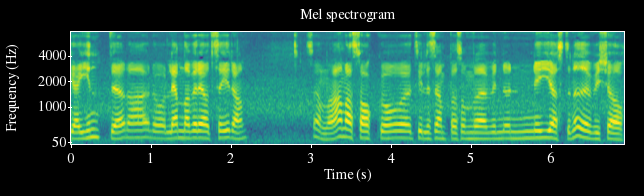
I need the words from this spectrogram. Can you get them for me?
inte. Nej, då lämnar vi det åt sidan. Sen andra saker, till exempel som det nyaste nu är vi kör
